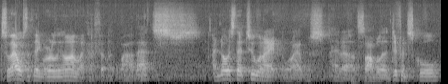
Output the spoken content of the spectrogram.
So that was the thing early on, like I felt like, wow, that's, I noticed that too when I, when I was, had an ensemble at a different school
